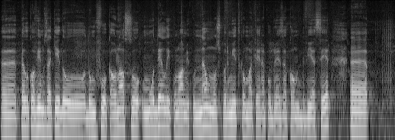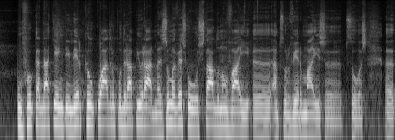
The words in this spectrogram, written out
uh, pelo que ouvimos aqui do, do Mfuca, o nosso modelo económico não nos permite combater a pobreza como devia ser. Uh, o FUCA dá aqui a entender que o quadro poderá piorar, mas uma vez que o Estado não vai uh, absorver mais uh, pessoas, uh,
